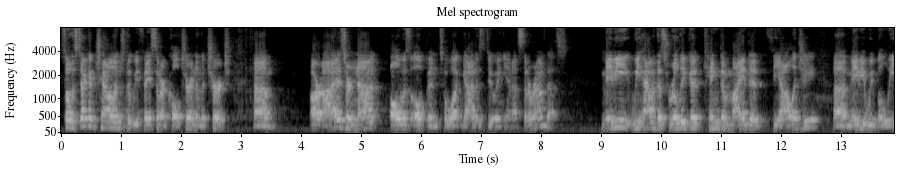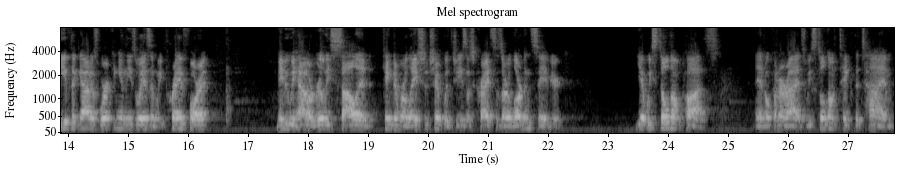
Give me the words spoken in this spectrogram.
So, the second challenge that we face in our culture and in the church, um, our eyes are not always open to what God is doing in us and around us. Maybe we have this really good kingdom minded theology. Uh, maybe we believe that God is working in these ways and we pray for it. Maybe we have a really solid kingdom relationship with Jesus Christ as our Lord and Savior. Yet we still don't pause and open our eyes. We still don't take the time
